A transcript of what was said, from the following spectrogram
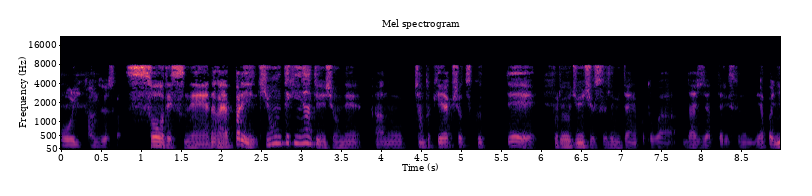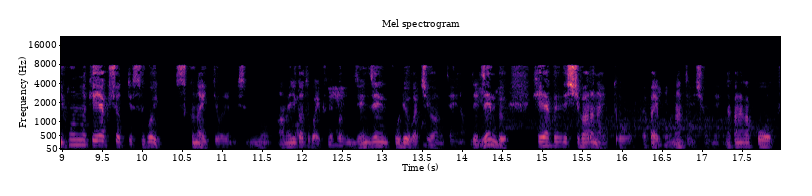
多い感じですか、ね、そうですね。だからやっぱり基本的になんて言うんでしょうね。あの、ちゃんと契約書作っ、それを遵守するみたいなことが大事だったりするんで、やっぱり日本の契約書ってすごい少ないって言われるんですよ。もうアメリカとか行くと全然こう量が違うみたいな。で、全部契約で縛らないと、やっぱりこう、なんて言うんでしょうね。なかなかこう、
